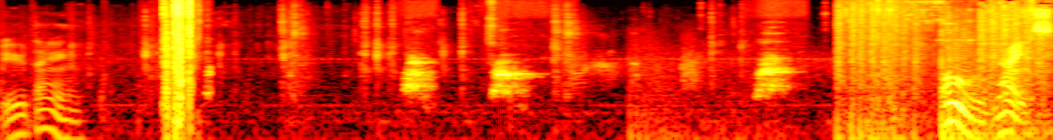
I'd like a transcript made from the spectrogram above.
Do your thing. Oh, nice.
